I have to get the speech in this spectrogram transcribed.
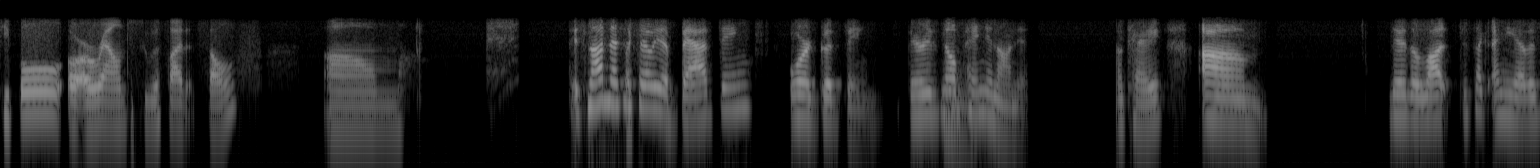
people or around suicide itself? Um, it's not necessarily like, a bad thing or a good thing. There is no hmm. opinion on it. Okay. Um, there's a lot, just like any other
